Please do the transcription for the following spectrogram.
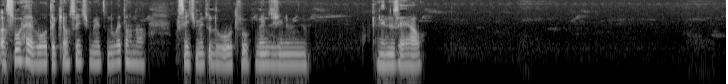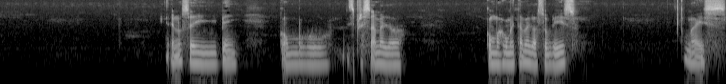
a sua revolta, que é um sentimento, não vai tornar o sentimento do outro menos genuíno, menos real. Eu não sei bem como expressar melhor, como argumentar melhor sobre isso, mas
